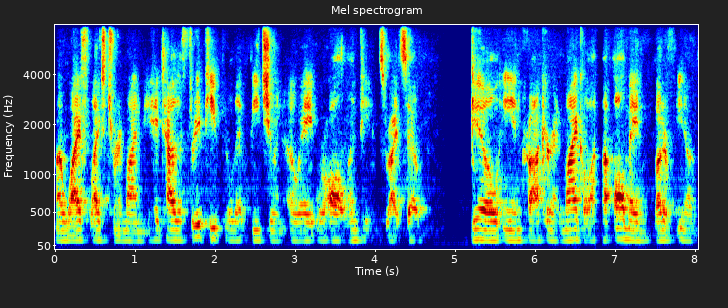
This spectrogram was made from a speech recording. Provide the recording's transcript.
my wife likes to remind me, hey, Tyler, the three people that beat you in 08 were all Olympians, right? So Gil, Ian Crocker, and Michael all made butter, you know,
